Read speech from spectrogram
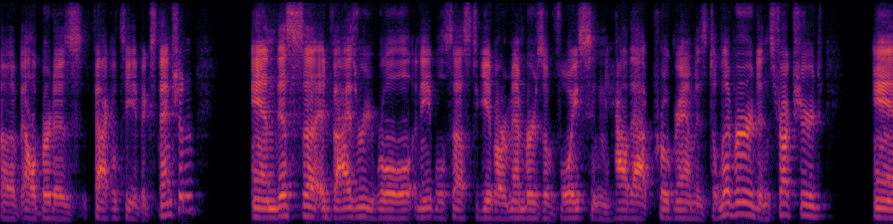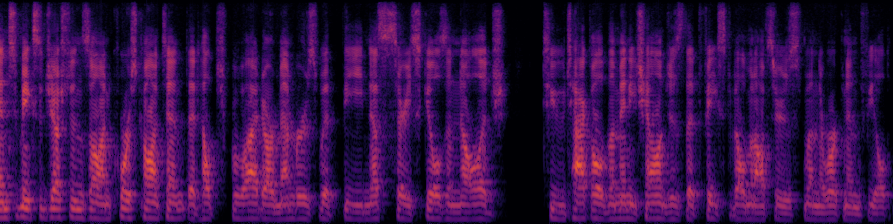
Alberta's Faculty of Extension. And this uh, advisory role enables us to give our members a voice in how that program is delivered and structured, and to make suggestions on course content that helps provide our members with the necessary skills and knowledge to tackle the many challenges that face development officers when they're working in the field.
